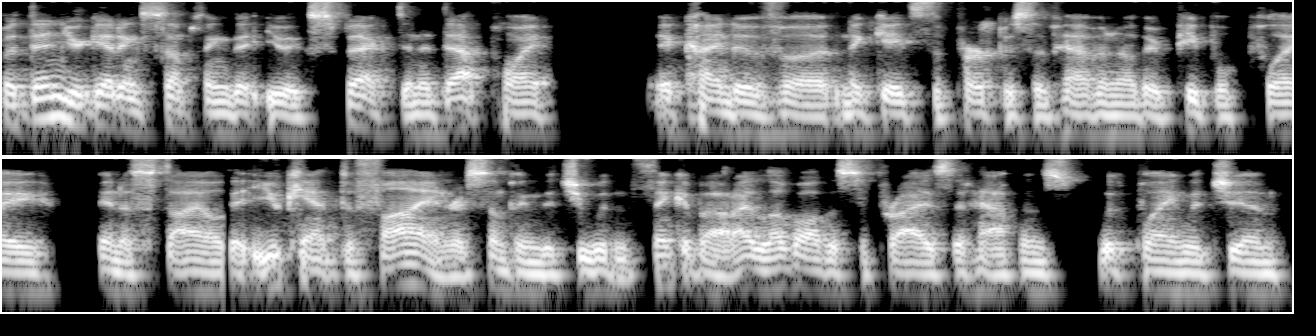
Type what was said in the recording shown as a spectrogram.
but then you're getting something that you expect. And at that point, it kind of uh, negates the purpose of having other people play in a style that you can't define or something that you wouldn't think about. I love all the surprise that happens with playing with Jim.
